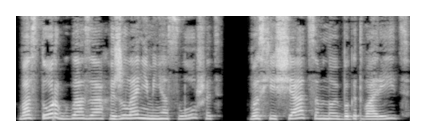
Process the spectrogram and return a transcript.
восторг в глазах и желание меня слушать, восхищаться мной, боготворить.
